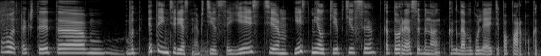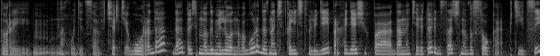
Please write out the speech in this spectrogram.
Вот, так что это вот это интересная птица. Есть, эм, есть мелкие птицы, которые, особенно когда вы гуляете по парку, который находится в черте города, да, то есть многомиллионного города, значит, количество людей, проходящих по данной территории, достаточно высокое. Птицы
